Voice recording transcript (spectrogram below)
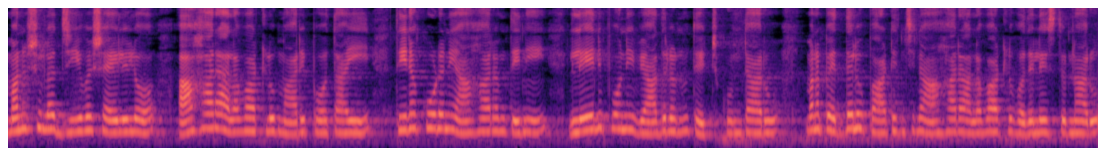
మనుషుల జీవశైలిలో ఆహార అలవాట్లు మారిపోతాయి. తినకూడని ఆహారం తిని లేనిపోని వ్యాధులను తెచ్చుకుంటారు. మన పెద్దలు పాటించిన ఆహార అలవాట్లు వదిలేస్తున్నారు.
